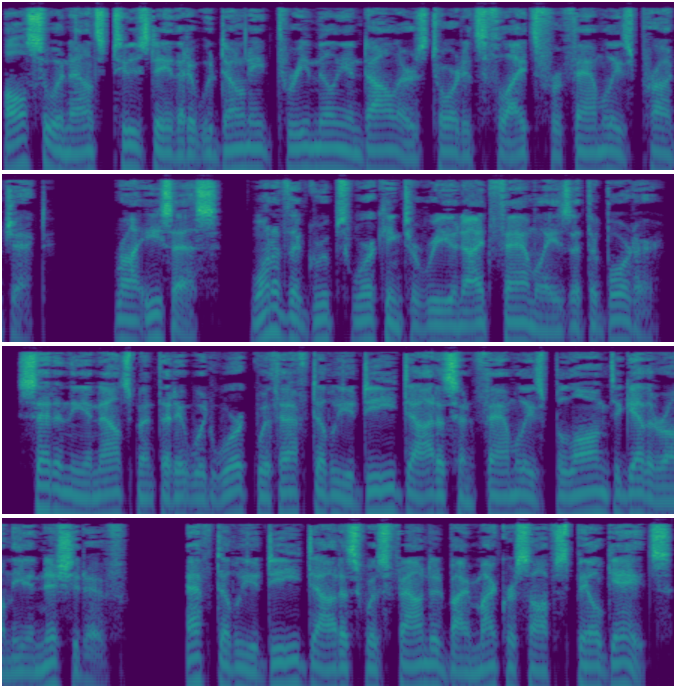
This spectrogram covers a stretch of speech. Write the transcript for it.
also announced Tuesday that it would donate $3 million toward its Flights for Families project. RAICES, one of the groups working to reunite families at the border, said in the announcement that it would work with FWD. FWD.us and Families Belong Together on the initiative. FWD.us was founded by Microsoft's Bill Gates,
